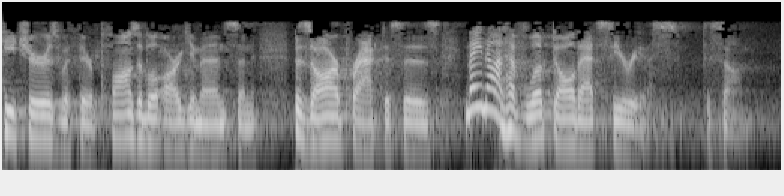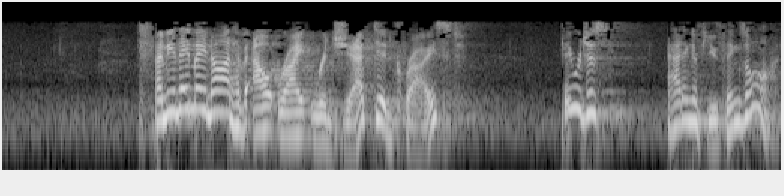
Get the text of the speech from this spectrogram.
teachers with their plausible arguments and bizarre practices may not have looked all that serious to some. I mean, they may not have outright rejected Christ. They were just adding a few things on.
